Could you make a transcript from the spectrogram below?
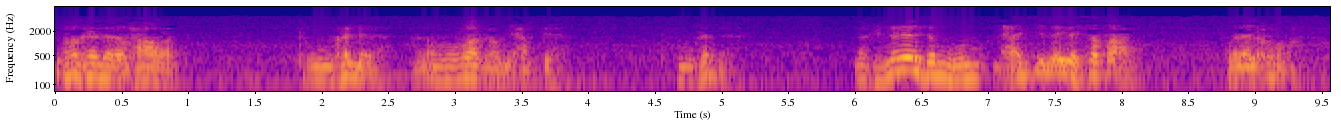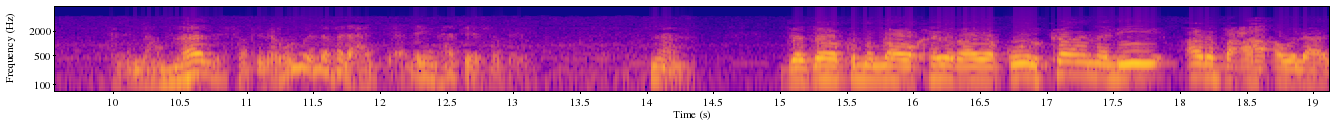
وهكذا لو حارت. تكون مكلفة الأمر الرابع في حقها تكون مكلفة لكن لا يلزمهم الحج إلا إذا استطاعوا ولا العمرة. كان عندهم مال يستطيعون وإلا فلا حج عليهم حتى يستطيعون. نعم. جزاكم الله خيرا. يقول كان لي أربعة أولاد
